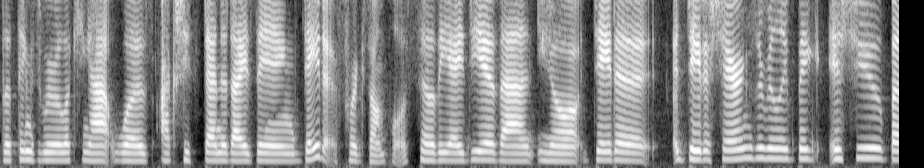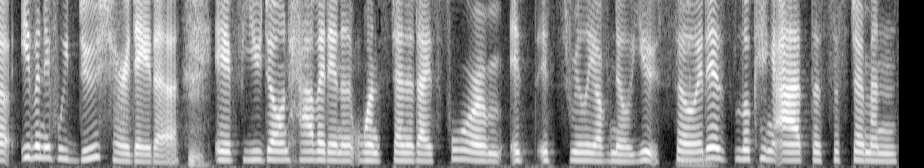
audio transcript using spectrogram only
the things we were looking at was actually standardizing data, for example. So the idea that you know data Uh, data sharing is a really big issue, but even if we do share data, hmm. if you don't have it in a one standardized form, it, it's really of no use. So it hmm. is looking at the system and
